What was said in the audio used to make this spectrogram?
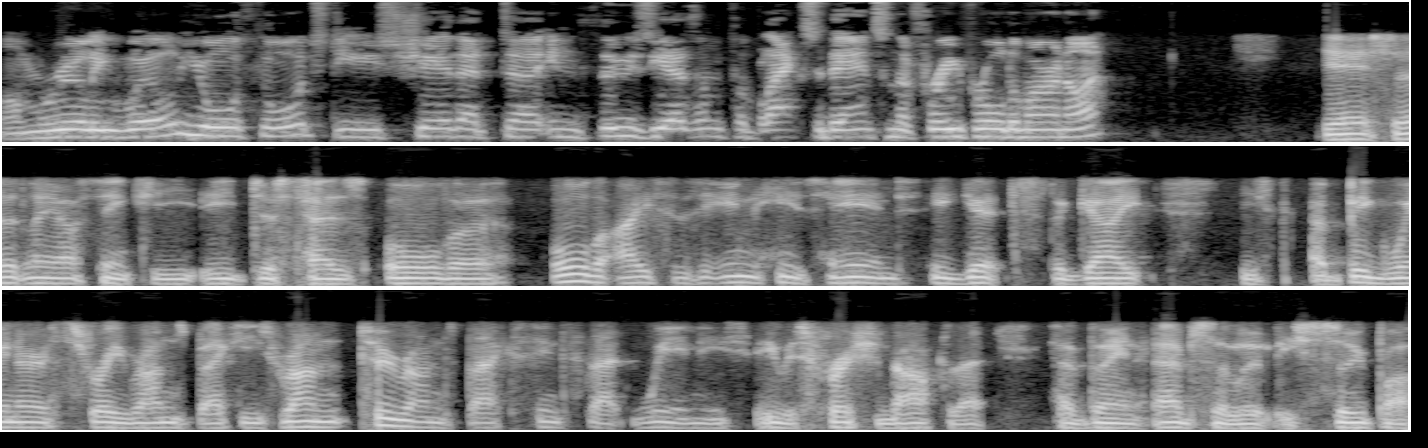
I'm really well. Your thoughts? Do you share that uh, enthusiasm for Black Sedans and the free for all tomorrow night? Yeah, certainly. I think he, he just has all the all the aces in his hand. He gets the gate. He's a big winner, three runs back. He's run two runs back since that win. He's, he was freshened after that. Have been absolutely super.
